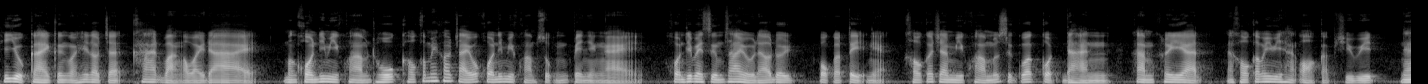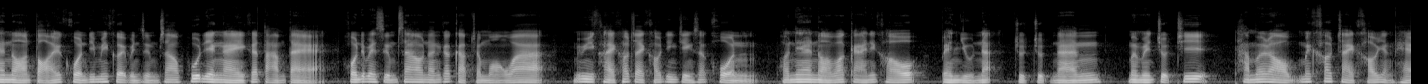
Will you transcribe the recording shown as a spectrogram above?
ที่อยู่ไกลเกินกว่าที่เราจะคาดหวังเอาไว้ได้ บางคนที่มีความทุกข์เขาก็ไม่เข้าใจว่าคนที่มีความสุขนั้นเป็นยังไง คนที่เป็นซึมเศร้าอยู่แล้วโดยปกติเนี่ยเขาก็จะมีความรู้สึกว่ากดดันความเครียด และเขาก็ไม่มีทางออกกับชีวิต แน่นอนต่อให้คนที่ไม่เคยเป็นซึมเศร้าพูดยังไงก็ตามแต่ คนที่เป็นซึมเศร้านั้นก็กลับจะมองว่า ไม่มีใครเข้าใจเขาจริง ๆ สักคน เพราะแน่นอนว่าการที่เขาเป็นอยู่ณจุดจุดนั้น มันเป็นจุดที่ทำให้เราไม่เข้าใจเขาอย่างแท้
